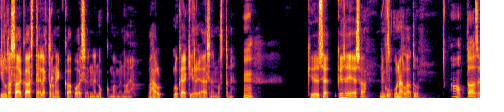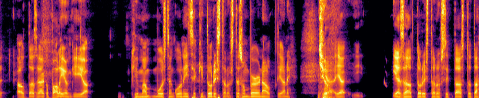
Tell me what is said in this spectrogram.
iltasaikaa sitä elektroniikkaa pois ennen nukkumaan menoa ja vähän lukee kirjaa ja semmoista, niin Mm. kyllä se, kyllä se jeesaa niin unenlaatuun. Auttaa se, auttaa se aika paljonkin ja kyllä mä muistan, kun on itsekin todistanut sitä sun burnouttia, niin ja, ja, ja sä oot todistanut sitten taas tota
